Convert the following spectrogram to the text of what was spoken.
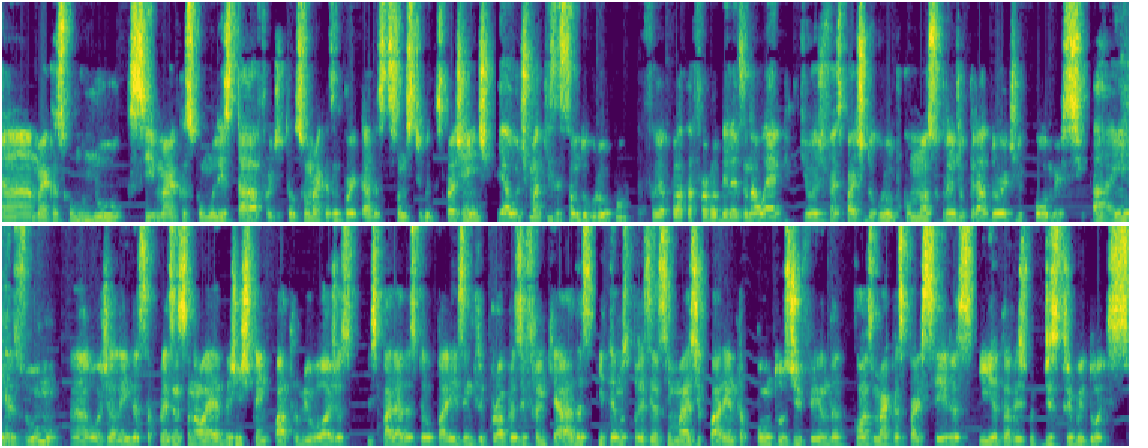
uh, marcas como Nux, marcas como Lee Stafford, então são marcas importadas que são distribuídas para a gente. E a última aquisição do grupo foi a plataforma Beleza na Web, que hoje faz parte do grupo como nosso grande operador de e-commerce. Ah, em resumo, ah, hoje além dessa presença na web, a gente tem 4 mil lojas espalhadas pelo país entre próprias e franqueadas e temos presença em mais de 40 pontos de venda com as marcas parceiras e através de distribuidores.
